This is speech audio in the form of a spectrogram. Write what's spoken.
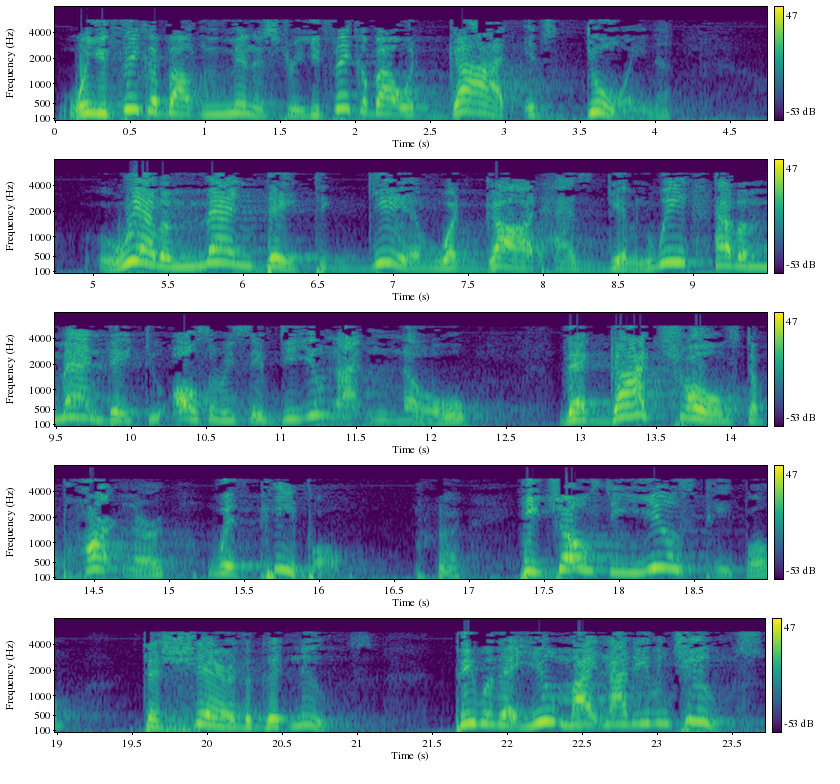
When you think about ministry, you think about what God is doing, we have a mandate to give what God has given. We have a mandate to also receive. Do you not know that God chose to partner with people? he chose to use people to share the good news. People that you might not even choose.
